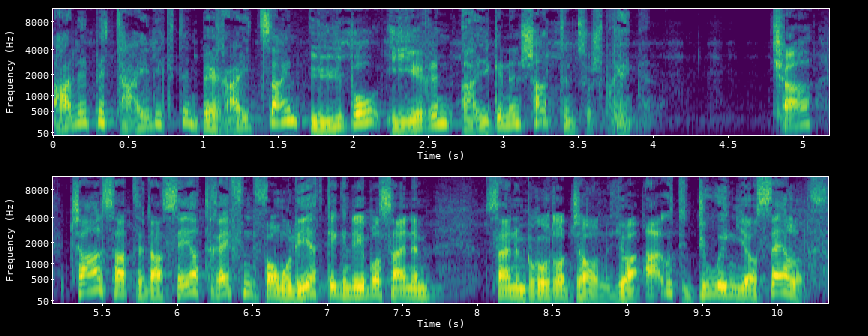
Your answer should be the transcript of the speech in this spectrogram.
alle Beteiligten bereit sein, über ihren eigenen Schatten zu springen. Tja, Charles hatte das sehr treffend formuliert gegenüber seinem, seinem Bruder John. You're outdoing yourself.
